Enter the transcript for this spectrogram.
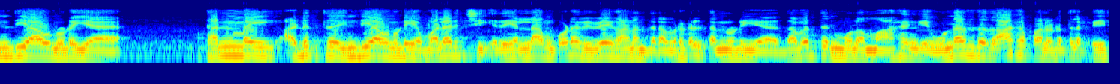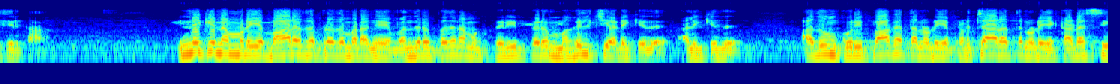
இந்தியாவினுடைய தன்மை அடுத்து இந்தியாவினுடைய வளர்ச்சி இதையெல்லாம் கூட விவேகானந்தர் அவர்கள் தன்னுடைய தவத்தின் மூலமாக இங்கே உணர்ந்ததாக பல இடத்துல பேசியிருக்காங்க. இன்னைக்கு நம்முடைய பாரத பிரதமர் அங்கே வந்திருப்பது நமக்கு பெரிய பெரும் மகிழ்ச்சி அடைக்குது அளிக்குது. அதுவும் குறிப்பாக தன்னுடைய பிரச்சாரத்தினுடைய கடைசி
